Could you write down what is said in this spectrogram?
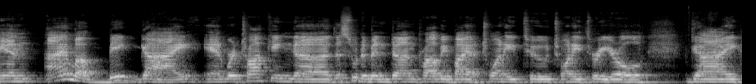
And I'm a big guy, and we're talking, uh, this would have been done probably by a 22, 23 year old guy,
